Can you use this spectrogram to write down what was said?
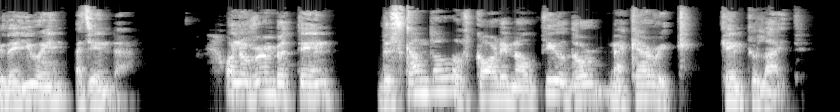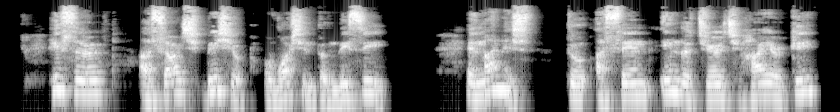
with the UN agenda. On November 10, the scandal of Cardinal Theodore McCarrick came to light. He served as Archbishop of Washington, D.C., and managed to ascend in the church hierarchy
